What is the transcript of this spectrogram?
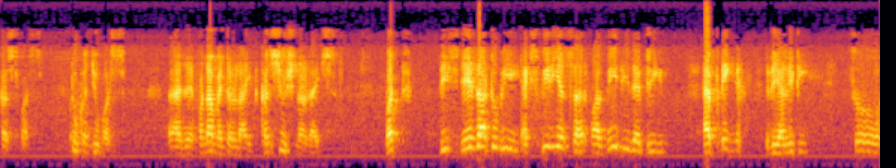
customers, to consumers, as a fundamental right, constitutional rights. But these days are to be experienced, sir. For me, it is a dream happening reality. So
